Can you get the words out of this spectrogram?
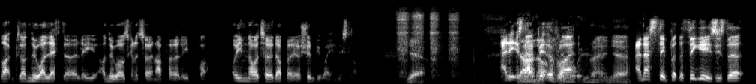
like because I knew I left early. I knew I was going to turn up early, but even though I turned up early, I shouldn't be waiting this long. Yeah. And it's Yeah, that bit of like, what you mean, yeah. and that's the. But the thing is, is that,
